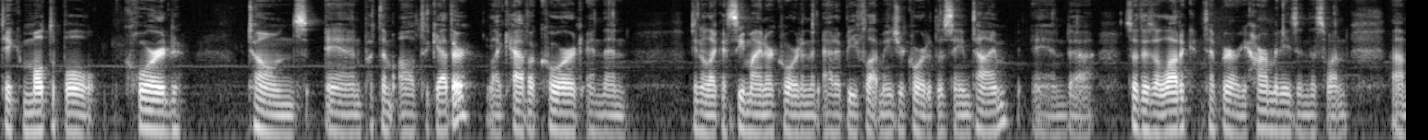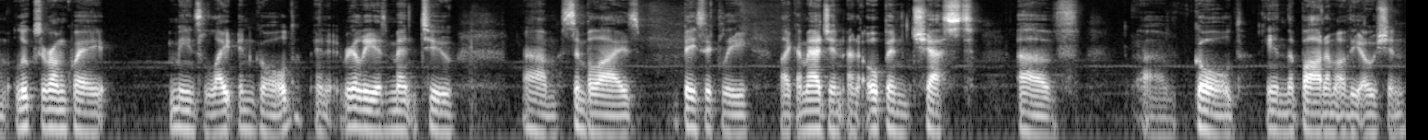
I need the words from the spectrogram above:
take multiple chord tones and put them all together, like have a chord and then, you know, like a C minor chord and then add a B flat major chord at the same time. And uh, so there's a lot of contemporary harmonies in this one. Um, Lux means light and gold, and it really is meant to um, symbolize basically Like imagine an open chest of uh, gold in the bottom of the ocean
